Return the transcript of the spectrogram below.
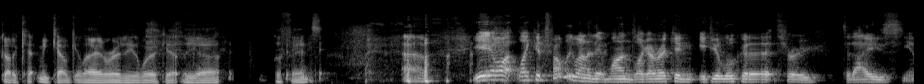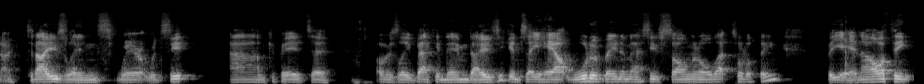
got a ca- me calculator ready to work out the uh, the fence. Um, yeah, like it's probably one of them ones. Like I reckon if you look at it through today's, you know, today's lens, where it would sit um, compared to obviously back in them days, you can see how it would have been a massive song and all that sort of thing. But yeah, no, I think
